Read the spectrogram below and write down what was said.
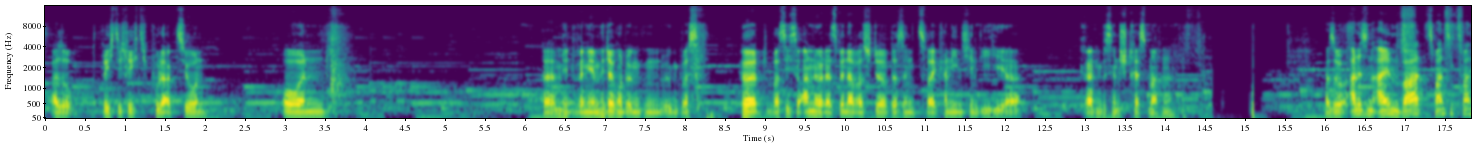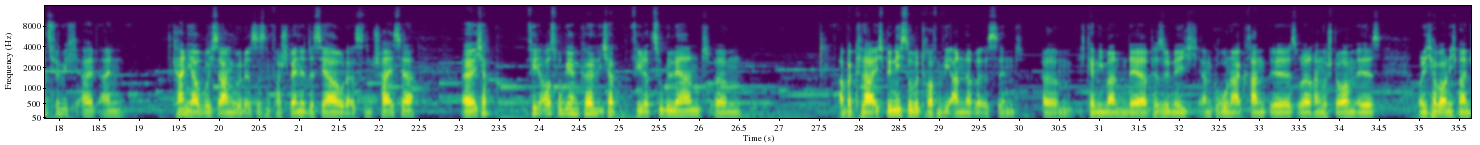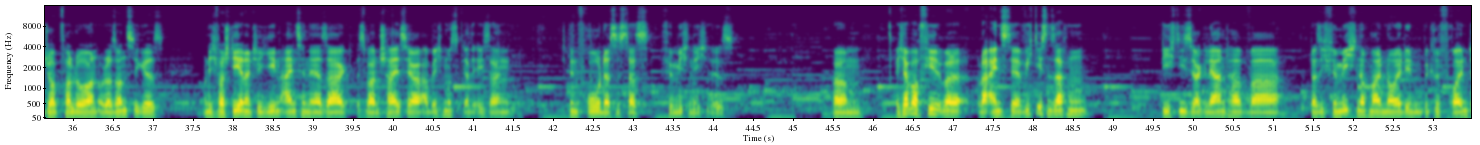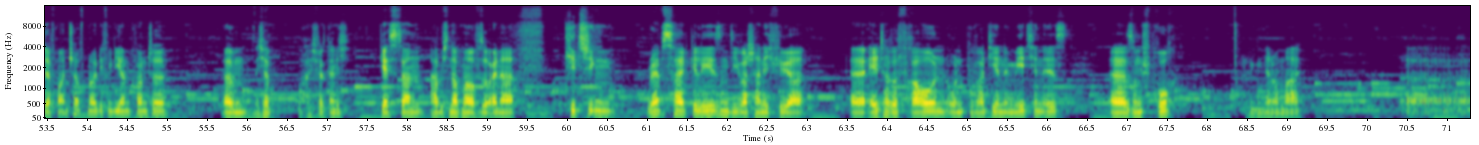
Also richtig, richtig coole Aktion. Und ähm, wenn ihr im Hintergrund irgendein, irgendwas hört, was sich so anhört, als wenn da was stirbt, das sind zwei Kaninchen, die hier gerade ein bisschen Stress machen. Also alles in allem war 2020 für mich halt ein kein Jahr, wo ich sagen würde, es ist ein verschwendetes Jahr oder es ist ein Scheißjahr. Äh, ich habe viel ausprobieren können, ich habe viel dazugelernt. Ähm, aber klar, ich bin nicht so betroffen, wie andere es sind. Ähm, ich kenne niemanden, der persönlich an Corona erkrankt ist oder daran gestorben ist. Und ich habe auch nicht meinen Job verloren oder sonstiges. Und ich verstehe natürlich jeden Einzelnen, der sagt, es war ein Scheißjahr. Aber ich muss ganz ehrlich sagen, ich bin froh, dass es das für mich nicht ist. Ähm, ich habe auch viel über, oder eins der wichtigsten Sachen, die ich dieses Jahr gelernt habe, war, dass ich für mich nochmal neu den Begriff Freund der Freundschaft neu definieren konnte. Ähm, ich habe, oh, ich weiß gar nicht, gestern habe ich nochmal auf so einer kitschigen Website gelesen, die wahrscheinlich für äh, ältere Frauen und pubertierende Mädchen ist. Äh, so ein Spruch. Wie ging der nochmal? Äh,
